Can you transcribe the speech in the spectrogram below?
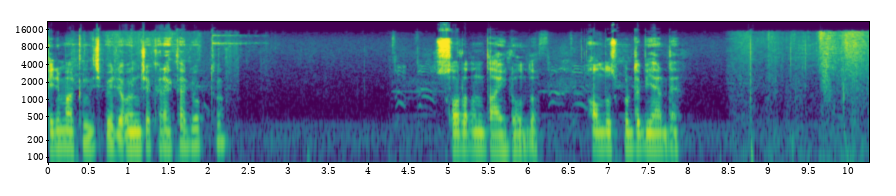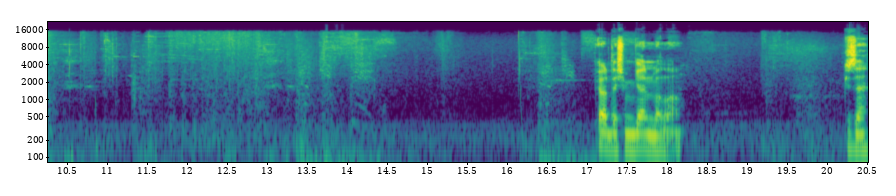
Benim aklımda hiç böyle oyuncak karakter yoktu. Sonradan dahil oldu. Aldos burada bir yerde. Kardeşim gelme la. Güzel.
